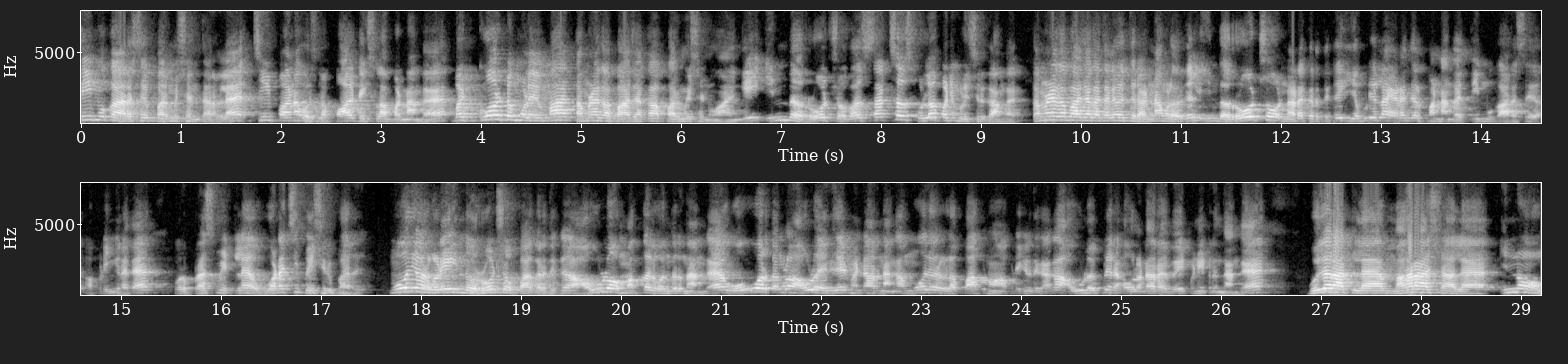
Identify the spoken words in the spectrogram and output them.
திமுக அரசு பர்மிஷன் தரல. சீப்பான ஒரு சில பாலிடிக்ஸ் எல்லாம் பண்ணாங்க. பட் கோர்ட் மூலயமா தமிழக பாஜக பர்மிஷன் வாங்கி இந்த ரோட் ஷோவை சக்சஸ்ஃபுல்லா பண்ணி முடிச்சிருக்காங்க. தமிழக பாஜக தலைவர் திரு அண்ணாமலை அவர்கள் இந்த ரோட் ஷோ நடக்கிறதுக்கு எப்படி எல்லாம் இடைஞ்சல் பண்ணாங்க திமுக அரசு அப்படிங்கிறத ஒரு பிரஸ் மீட்ல உடைச்சி பேசியிருப்பாரு. மோடி அவர்களுடைய இந்த ரோட் ஷோ பார்க்கறதுக்கு அவ்வளோ மக்கள் வந்திருந்தாங்க. ஒவ்வொருத்தவங்களும் அவ்வளோ எக்ஸைட்மெண்ட்டாக இருந்தாங்க. மோடி அவர்களை பார்க்கணும் அப்படிங்கிறதுக்காக அவ்வளோ பேர் அவ்வளோ நேரம் வெயிட் பண்ணிட்டு இருந்தாங்க. குஜராத்ல மகாராஷ்டிரால இன்னும்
